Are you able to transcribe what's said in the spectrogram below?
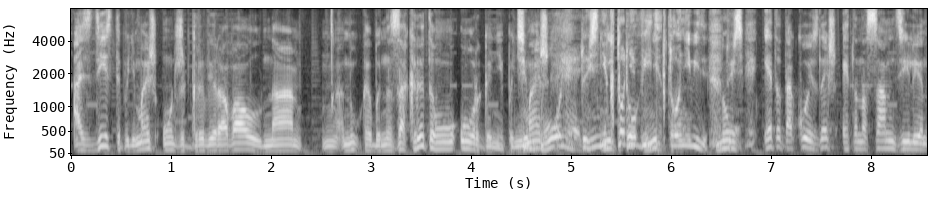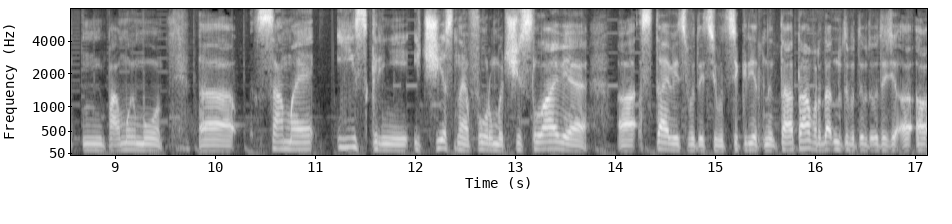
а здесь, ты понимаешь, он же гравировал на, ну, как бы на закрытом органе, понимаешь? более, То есть никто не видит. Никто не видит. Ну. То есть это такое, знаешь, это на самом деле, по-моему, э, самая искренняя и честная форма тщеславия э, ставить вот эти вот секретные та- тавры, да, ну, вот, вот эти, э, э,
